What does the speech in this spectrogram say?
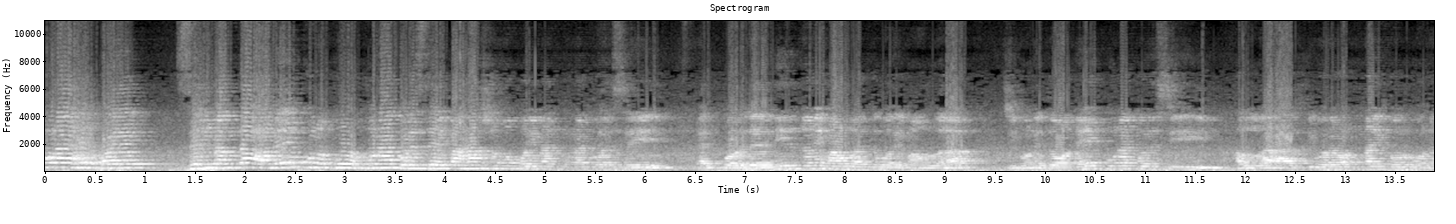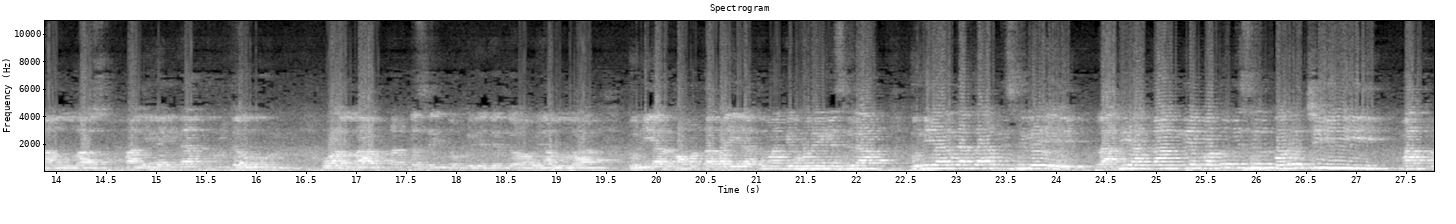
গুনাহের ভয়ে যেই বান্দা অনেক গুনাহ করেছে, পাহাড় সম পরিমাণ গুনাহ করেছে। এক পর্যায়ে নির্জনে বলে, মাওলা, জীবনে তো অনেক গুনাহ করেছি। আল্লাহ জীবনে অন্যায় না আল্লাহ। ইলাইনা তুরজাউন। ও আল্লাহ, আপনার কাছেই তো ফিরে যেতে হবে আল্লাহ। দুনিয়ার ক্ষমতা পাইয়া তোমাকে গেছিলাম। দুনিয়ার নেতার মিছিলে আর কান দিয়ে কত মিছিল করেছি। মাত্র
